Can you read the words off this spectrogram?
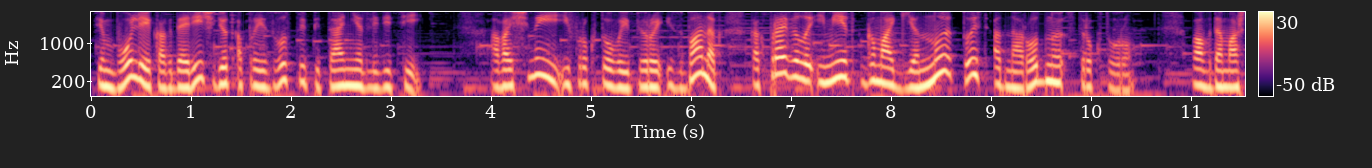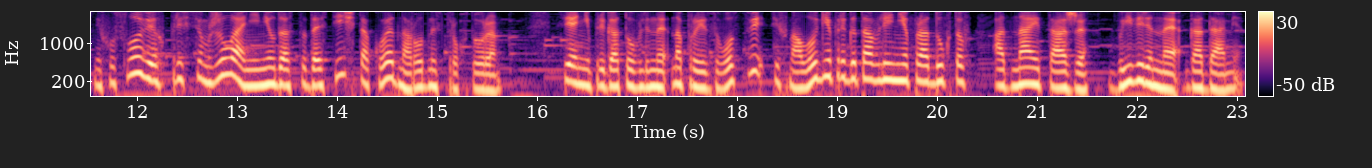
тем более, когда речь идет о производстве питания для детей. Овощные и фруктовые пюре из банок, как правило, имеют гомогенную, то есть однородную структуру. Вам в домашних условиях при всем желании не удастся достичь такой однородной структуры. Все они приготовлены на производстве, технология приготовления продуктов одна и та же, выверенная годами.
